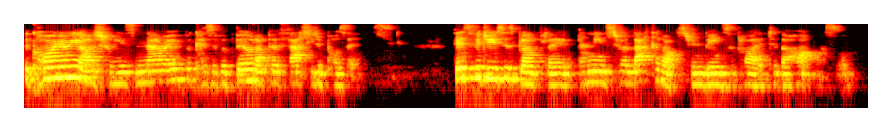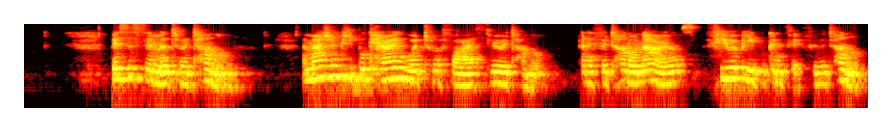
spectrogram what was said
The coronary artery is narrow because of a build-up of fatty deposits. This reduces blood flow and leads to a lack of oxygen being supplied to the heart muscle. This is similar to a tunnel. Imagine people carrying wood to a fire through a tunnel, and if a tunnel narrows, fewer people can fit through the tunnel.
